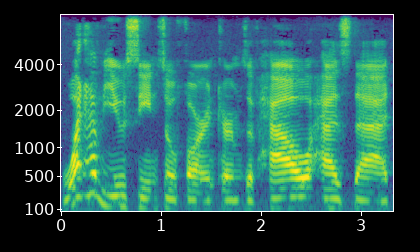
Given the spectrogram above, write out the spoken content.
What have you seen so far in terms of how has that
